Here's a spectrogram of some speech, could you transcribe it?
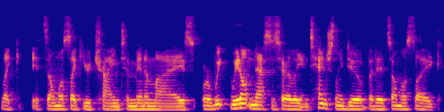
like it's almost like you're trying to minimize, or we, we don't necessarily intentionally do it, but it's almost like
